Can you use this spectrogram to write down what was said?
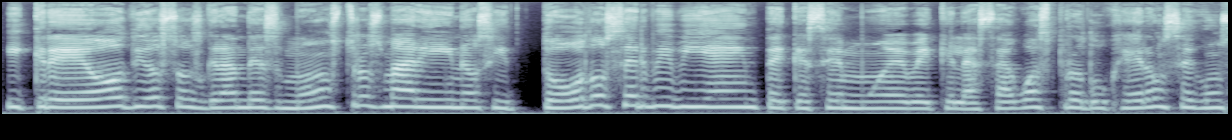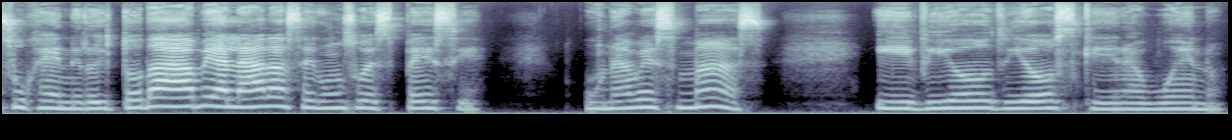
Y creó Dios los grandes monstruos marinos y todo ser viviente que se mueve, que las aguas produjeron según su género y toda ave alada según su especie. Una vez más, y vio Dios que era bueno.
